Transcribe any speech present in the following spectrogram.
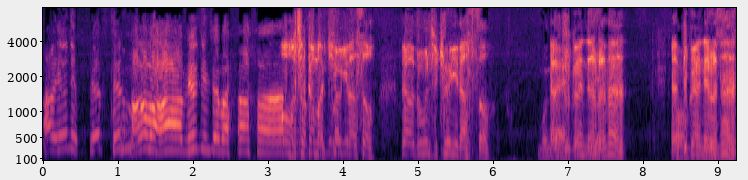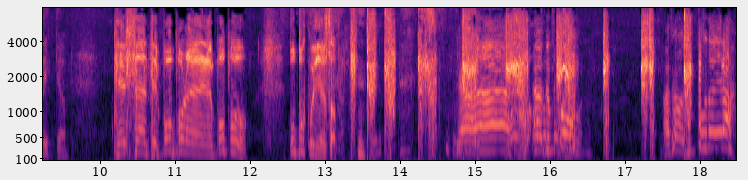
아 회원님 대좀 막아봐 아 회원님 제발 하하. 어, 잠깐만, 기억이 났어. 내가 누군지 기억이 났어. 뭔데 내가 누구였냐면은, 내가 어, 누구였냐면은, 벨스한테 뽀뽀를 하는 뽀뽀, 뽀뽀꾼이었어. 야 야 눈뽕 아 잠깐 눈뽕 다니라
